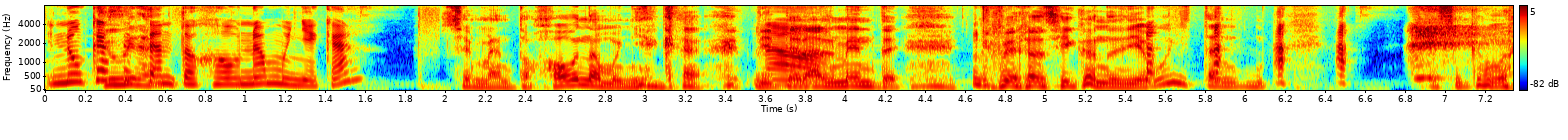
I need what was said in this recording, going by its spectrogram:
¿Nunca se te antojó una muñeca? Se me antojó una muñeca, literalmente. Pero sí, cuando digo, uy, tan. Así como.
